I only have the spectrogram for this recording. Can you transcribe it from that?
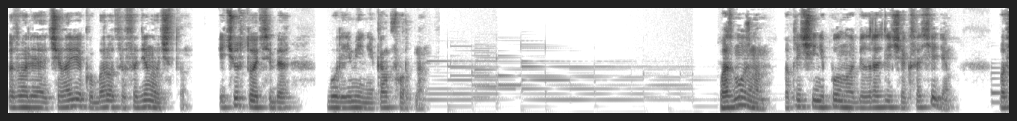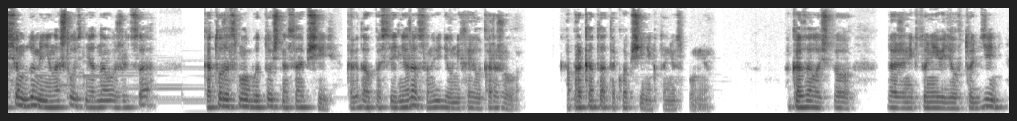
позволяет человеку бороться с одиночеством и чувствовать себя более-менее комфортно. Возможно, по причине полного безразличия к соседям, во всем доме не нашлось ни одного жильца, который смог бы точно сообщить, когда в последний раз он видел Михаила Коржова. А про кота так вообще никто не вспомнил. Оказалось, что даже никто не видел в тот день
